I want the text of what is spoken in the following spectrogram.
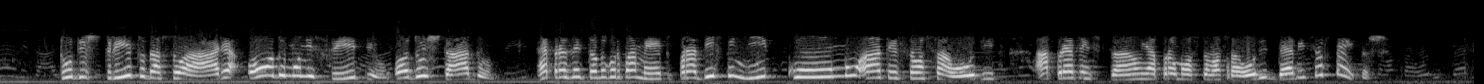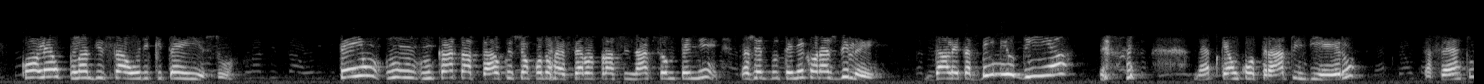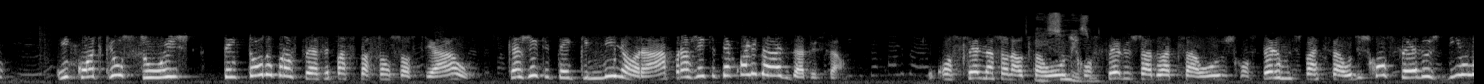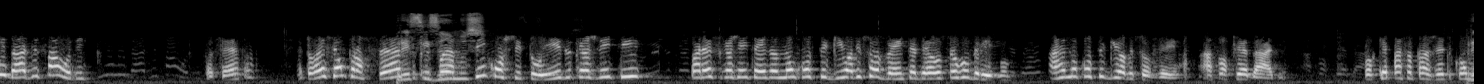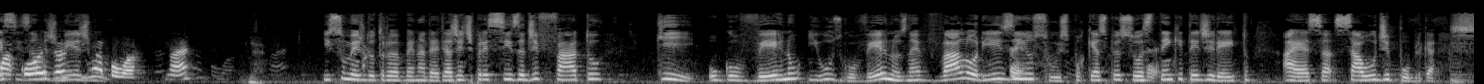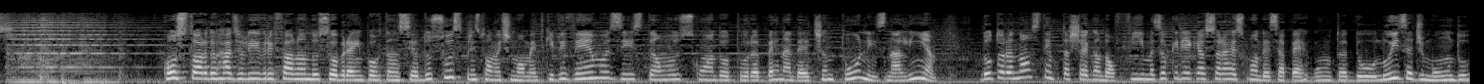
do distrito da sua área, ou do município, ou do estado, representando o grupamento, para definir como a atenção à saúde, a prevenção e a promoção à saúde devem ser feitas. Qual é o plano de saúde que tem isso? Tem um, um, um catatal que o senhor, quando recebe para assinar, que, não tem nem, que a gente não tem nem coragem de ler. Dá a letra bem miudinha, né? Porque é um contrato em dinheiro, tá certo? Enquanto que o SUS tem todo o processo de participação social que a gente tem que melhorar para a gente ter qualidade da atenção. O Conselho Nacional de Saúde, os Conselhos Estaduais de Saúde, os Conselhos Municipais de Saúde, os Conselhos de Unidade de Saúde. Tá certo? Então esse é um processo Precisamos... que foi assim constituído que a gente, parece que a gente ainda não conseguiu absorver, entendeu, seu Rodrigo? A gente não conseguiu absorver a sociedade. Porque passa para a gente como Precisamos uma coisa mesmo. que não é boa, não é? Isso mesmo, doutora Bernadette. A gente precisa, de fato, que o governo e os governos né, valorizem é. o SUS, porque as pessoas é. têm que ter direito a essa saúde pública. Consultório do Rádio Livre falando sobre a importância do SUS, principalmente no momento que vivemos, e estamos com a doutora Bernadette Antunes na linha. Doutora, nosso tempo está chegando ao fim, mas eu queria que a senhora respondesse a pergunta do Luiz Edmundo,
